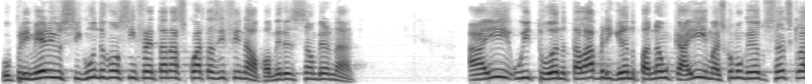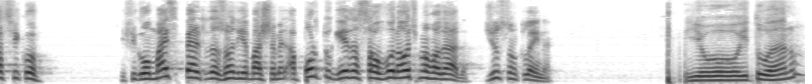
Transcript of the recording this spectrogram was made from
O primeiro e o segundo vão se enfrentar nas quartas de final, Palmeiras e São Bernardo. Aí o Ituano está lá brigando para não cair, mas como ganhou do Santos, classificou. E ficou mais perto da zona de rebaixamento. A portuguesa salvou na última rodada. Gilson Kleina. E o Ituano,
